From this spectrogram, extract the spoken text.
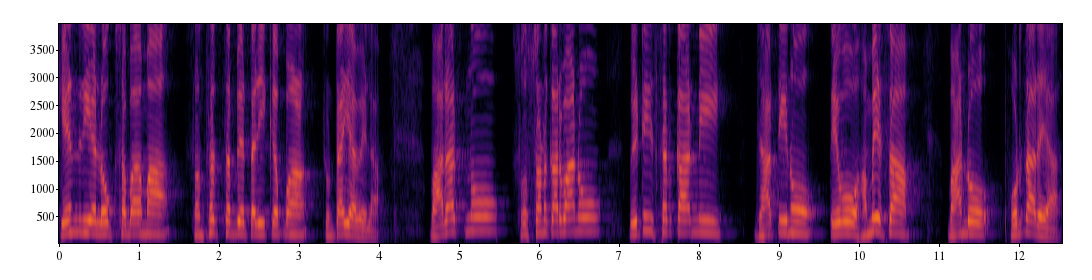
કેન્દ્રીય લોકસભામાં સંસદ સભ્ય તરીકે પણ ચૂંટાઈ આવેલા. ભારતનું શોષણ કરવાનું બ્રિટિશ સરકારની જાતિનો તેઓ હંમેશા ભાંડો ફોડતા રહ્યા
